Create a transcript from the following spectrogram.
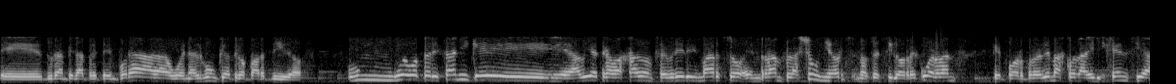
eh, durante la pretemporada o en algún que otro partido. Un huevo Torresani que había trabajado en febrero y marzo en Rampla Juniors, no sé si lo recuerdan, que por problemas con la dirigencia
